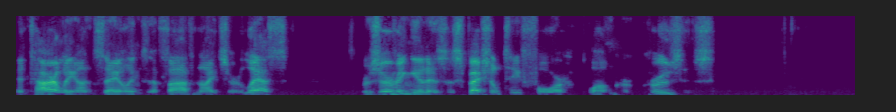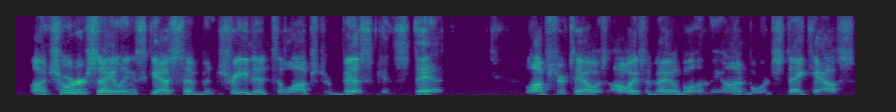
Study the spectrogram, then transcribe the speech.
entirely on sailings of five nights or less reserving it as a specialty for longer cruises. On shorter sailings, guests have been treated to lobster bisque instead. Lobster tail is always available in the onboard steakhouse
